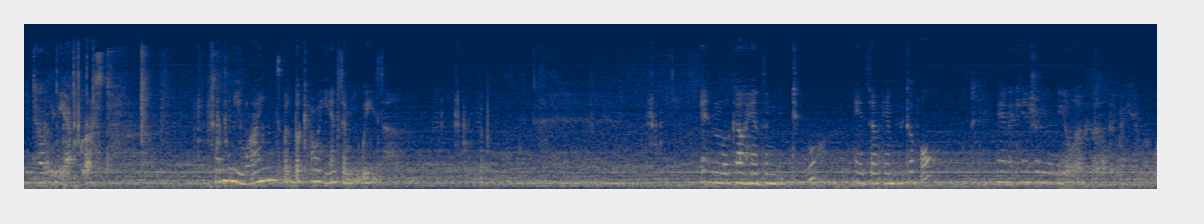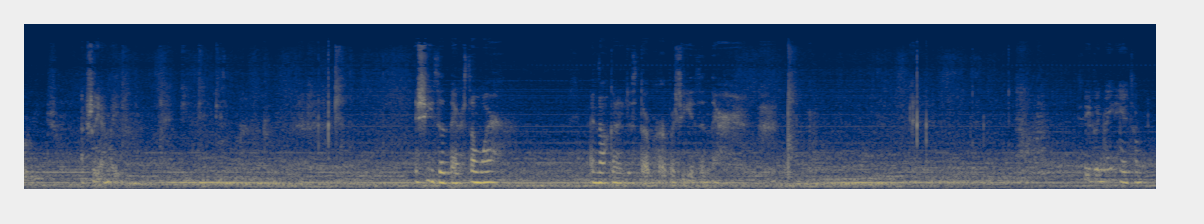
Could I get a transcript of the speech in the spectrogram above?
You're telling me I have crust. So many lines, but look how handsome you is. Yep. And look how handsome you too. Handsome and beautiful. And I can't show you any yellow because I don't think Actually, I might. She's in there somewhere. I'm not gonna disturb her, but she is in there. Say goodnight, handsome.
